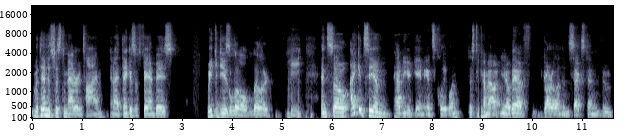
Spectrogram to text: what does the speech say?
With him, it's just a matter of time. And I think as a fan base, we could use a little Lillard heat. and so I could see him having a good game against Cleveland just to come out. You know, they have Garland and Sexton, who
